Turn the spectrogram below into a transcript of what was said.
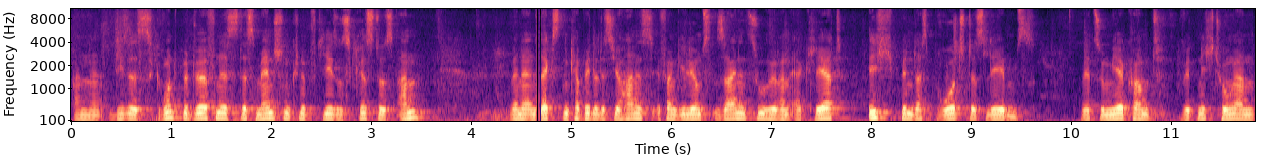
An dieses Grundbedürfnis des Menschen knüpft Jesus Christus an, wenn er im sechsten Kapitel des Johannesevangeliums seinen Zuhörern erklärt, ich bin das Brot des Lebens. Wer zu mir kommt, wird nicht hungern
